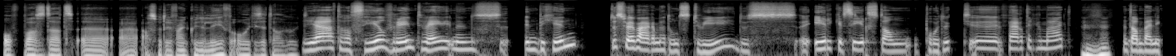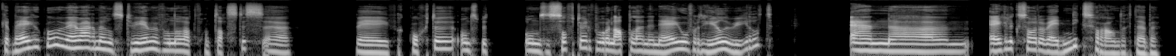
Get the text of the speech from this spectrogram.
Of was dat, eh, eh, als we ervan kunnen leven, ooit is het al goed? Ja, het was heel vreemd. Wij in het begin, dus wij waren met ons twee. Dus eh, Erik heeft eerst dan product eh, verder gemaakt. Mhm. En dan ben ik erbij gekomen. Wij waren met ons twee en we vonden dat fantastisch. Eh, wij verkochten ons onze software voor een appel en een ei over de hele wereld. En ehm, eigenlijk zouden wij niks veranderd hebben.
